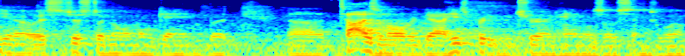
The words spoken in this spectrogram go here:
you know, it's just a normal game. But uh, Ty's an older guy. He's pretty mature and handles those things well.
